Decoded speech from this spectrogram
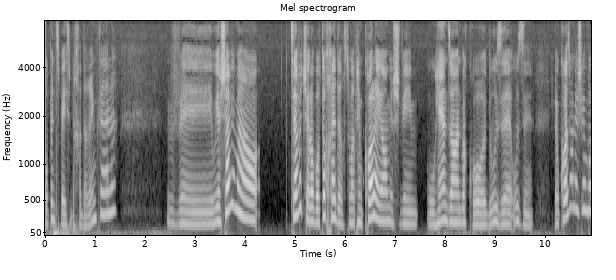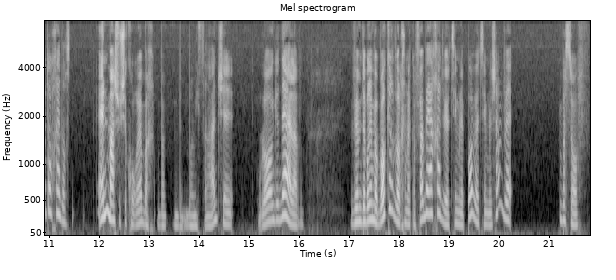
open space בחדרים כאלה, והוא ישב עם הצוות שלו באותו חדר, זאת אומרת, הם כל היום יושבים, הוא hands on בקוד, הוא זה, הוא זה, והם כל הזמן יושבים באותו חדר. אין משהו שקורה ב, ב, ב, במשרד שהוא לא יודע עליו. והם מדברים בבוקר והולכים לקפה ביחד, ויוצאים לפה ויוצאים לשם, ובסוף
